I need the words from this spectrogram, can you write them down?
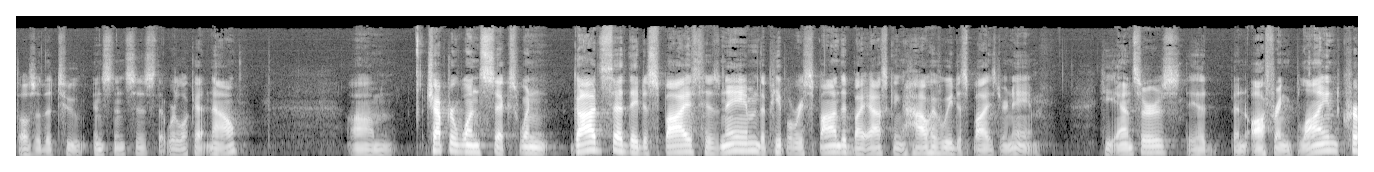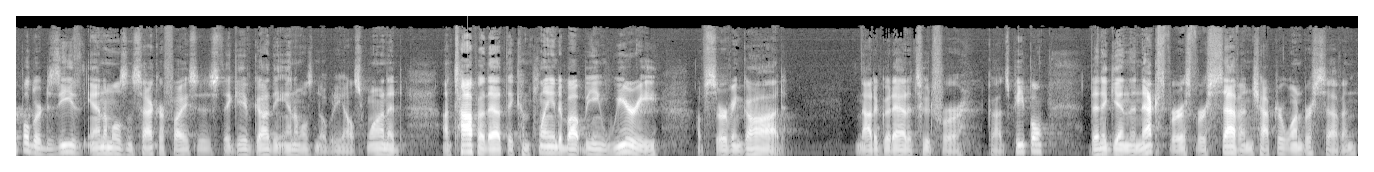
Those are the two instances that we're looking at now. Um, chapter 1 6, when God said they despised his name, the people responded by asking, How have we despised your name? He answers, They had been offering blind, crippled, or diseased animals and sacrifices. They gave God the animals nobody else wanted. On top of that, they complained about being weary of serving God. Not a good attitude for God's people. Then again, the next verse, verse 7, chapter 1, verse 7,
